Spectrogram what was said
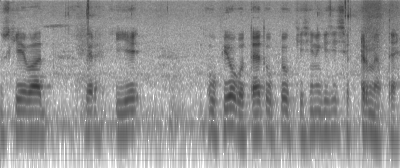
उसके बाद अगर ये उपयोग होता है तो उपयोग किसी न किसी सेक्टर में होता है।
